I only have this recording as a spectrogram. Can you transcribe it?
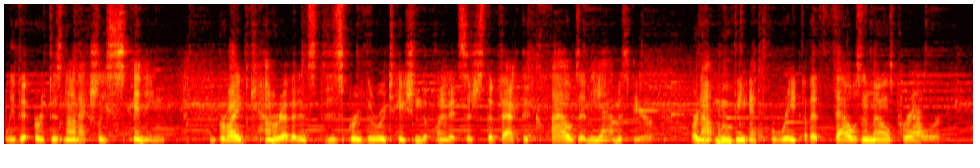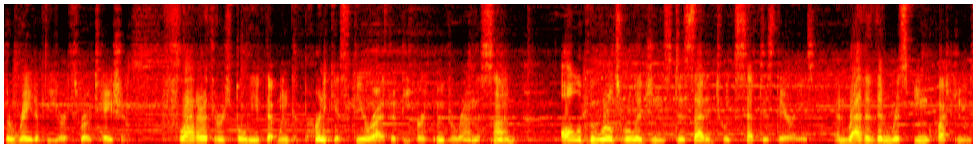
believe that Earth is not actually spinning and provide counter evidence to disprove the rotation of the planet, such as the fact that clouds in the atmosphere are not moving at the rate of a thousand miles per hour, the rate of the Earth's rotation. Flat Earthers believe that when Copernicus theorized that the Earth moved around the Sun, all of the world's religions decided to accept his theories, and rather than risk being questioned,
